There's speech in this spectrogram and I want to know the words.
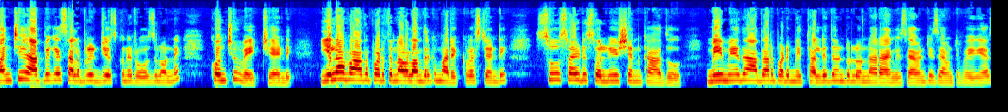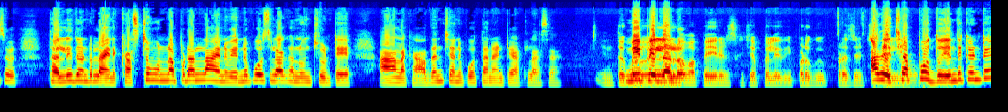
మంచి హ్యాపీగా సెలబ్రేట్ చేసుకునే రోజులు ఉన్నాయి కొంచెం వెయిట్ చేయండి. ఇలా బాధపడుతున్న వాళ్ళందరికీ మా రిక్వెస్ట్ అండి. సూసైడ్ సొల్యూషన్ కాదు. మీ మీద ఆధారపడి మీ తల్లిదండ్రులు ఉన్నారు. ఆయనకి సెవెంటీ సెవెంటీ ఫైవ్ ఇయర్స్. తల్లిదండ్రులు ఆయన కష్టం ఉన్నప్పుడల్లా ఆయన వెన్నుపూసలాగా నుంచుంటే వాళ్ళకి కాదని చనిపోతానంటే అట్లా సార్. మీ పిల్లలు. మా పేరెంట్స్కి చెప్పలేదు. ఇప్పుడు ప్రజెంట్ అదే చెప్పొద్దు. ఎందుకంటే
